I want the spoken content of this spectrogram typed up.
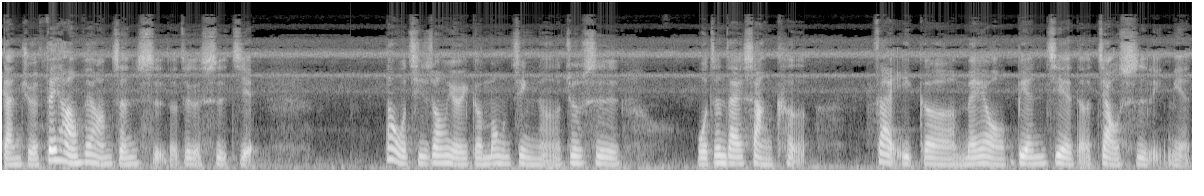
感觉非常非常真实的这个世界。那我其中有一个梦境呢，就是我正在上课，在一个没有边界的教室里面，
